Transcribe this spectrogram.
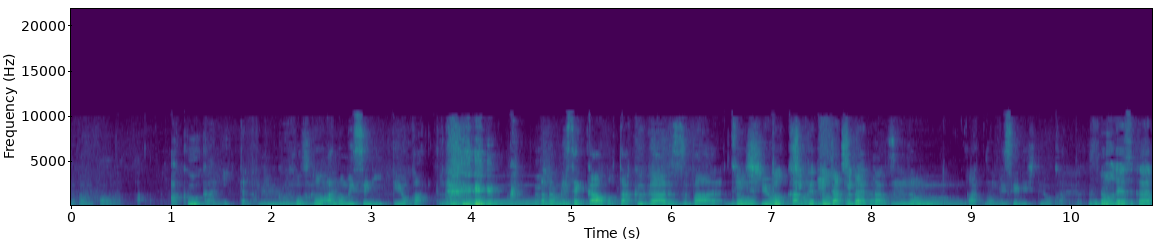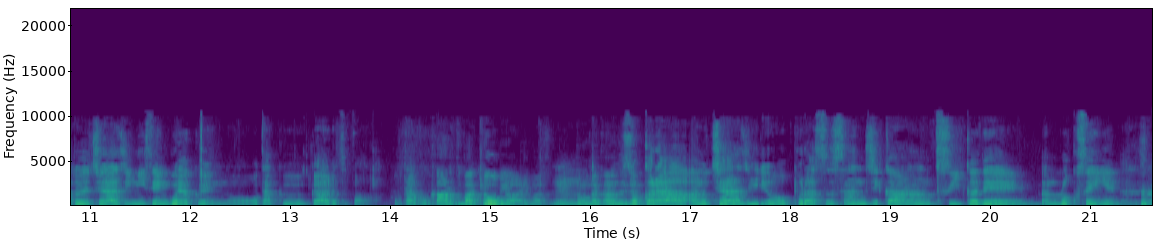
なかなかあ悪空間に行ったなという感じ、本当あの店に行ってよかった。あの店かオタクガールズバーにしようかのそうどっちか2択だったんですけど、うん。あの店にしてよかったどうですか？あえずチャージ2500円のオタクガールズバー。オタクカールとまあ興味はありますね、うん。どんな感じそこからあのチャージ料プラス3時間追加で、あの6000円なんですよ。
